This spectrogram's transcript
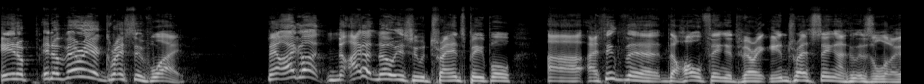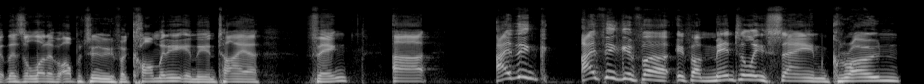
in a in a very aggressive way. Now I got no, I got no issue with trans people. Uh, I think the the whole thing is very interesting. I think there's a lot of there's a lot of opportunity for comedy in the entire thing. Uh, I think I think if a if a mentally sane grown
